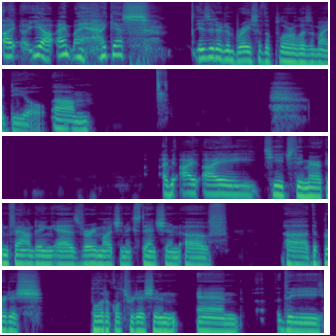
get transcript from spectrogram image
I yeah I I guess is it an embrace of the pluralism ideal? Um, I mean, I, I teach the American founding as very much an extension of uh, the British political tradition and the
